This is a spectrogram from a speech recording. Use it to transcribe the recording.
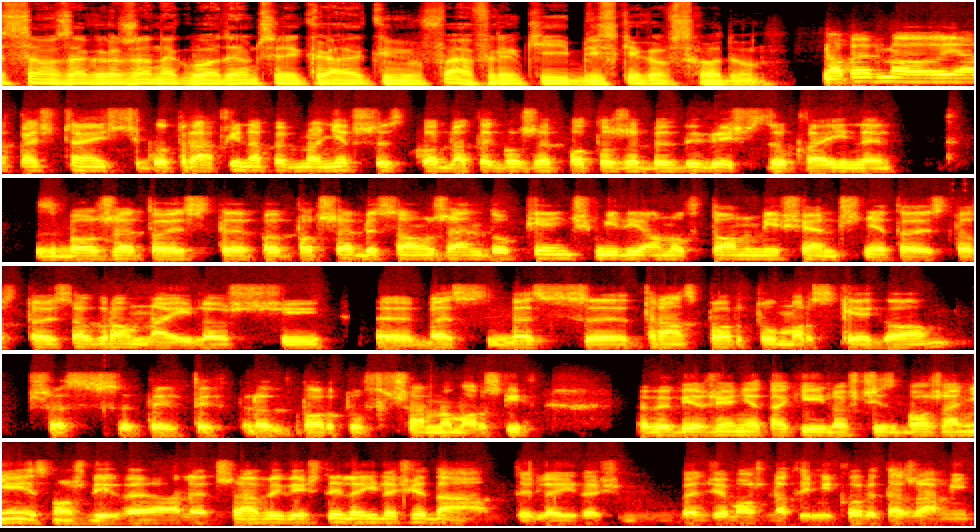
są zagrożone głodem, czyli krajów Afryki i Bliskiego Wschodu? Na pewno jakaś część go trafi, na pewno nie wszystko, dlatego że po to, żeby wywieźć z Ukrainy zboże, to jest, e, potrzeby są rzędu 5 milionów ton miesięcznie. To jest, to, to jest ogromna ilość e, bez, bez e, transportu morskiego przez tych, tych portów czarnomorskich wywiezienie takiej ilości zboża nie jest możliwe, ale trzeba wywieźć tyle, ile się da, tyle, ile będzie można tymi korytarzami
